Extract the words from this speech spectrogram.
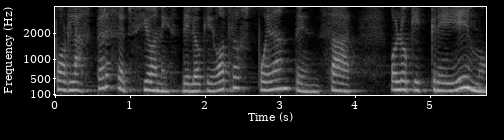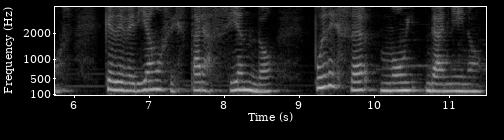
por las percepciones de lo que otros puedan pensar o lo que creemos que deberíamos estar haciendo puede ser muy dañino.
